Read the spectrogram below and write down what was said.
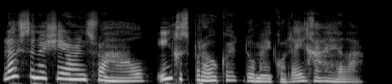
Luister naar Sharon's verhaal, ingesproken door mijn collega Hella.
